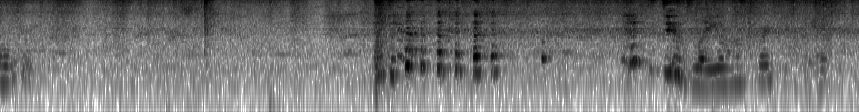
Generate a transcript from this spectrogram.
Just lay on the.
